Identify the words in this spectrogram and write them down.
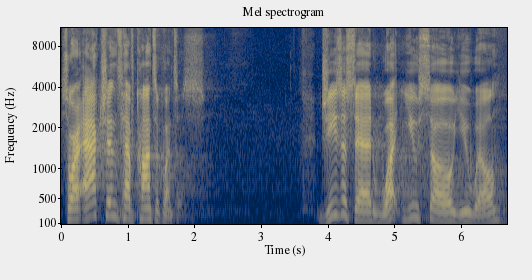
So our actions have consequences. Jesus said, What you sow, you will.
